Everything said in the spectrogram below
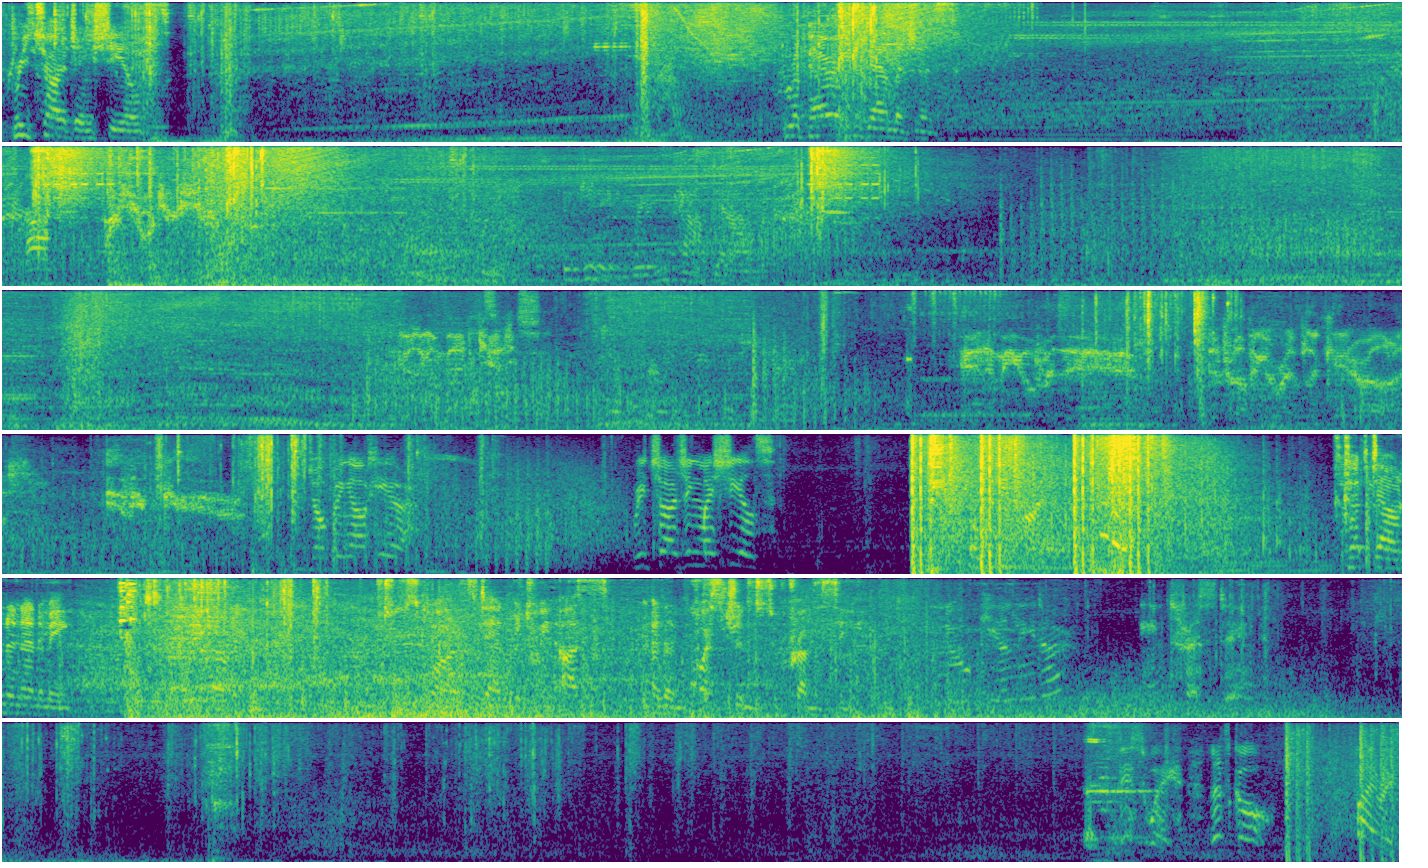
Recharging shields. Repairing damages. Recharging shield. Beginning ring countdown. Using a med kit. Enemy over there. They're dropping a replicator on us. If you care. Jumping out here. Recharging my shields. Opening fire. Cut down an enemy. Reloading. Two squads stand between us and unquestioned supremacy. New kill leader? Interesting. This way. Let's go. Firing.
